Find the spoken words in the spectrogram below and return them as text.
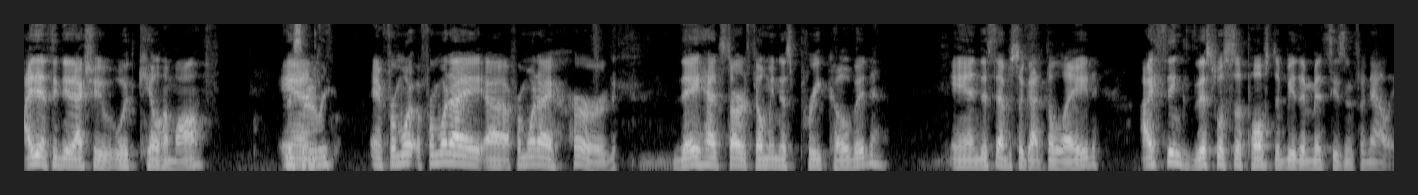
I didn't think they actually would kill him off. this And early. and from what from what I uh, from what I heard, they had started filming this pre-COVID, and this episode got delayed. I think this was supposed to be the mid-season finale.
